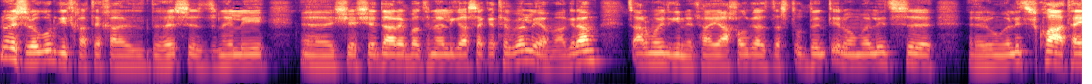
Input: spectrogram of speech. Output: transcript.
ну ეს როგორ გითხრათ ახლა დღეს ძნელი შედარება ძნელი გასაკეთებელია, მაგრამ წარმოიდგინეთ აი ახალგაზრდა სტუდენტი, რომელიც რომელიც თქვა აი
